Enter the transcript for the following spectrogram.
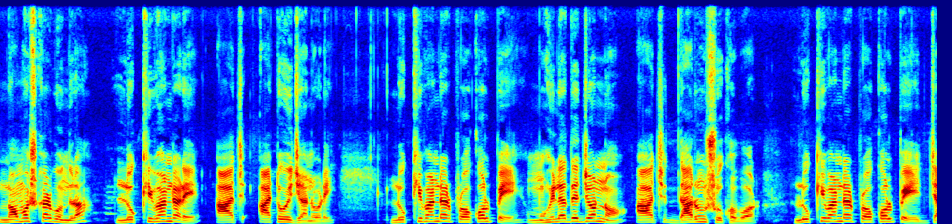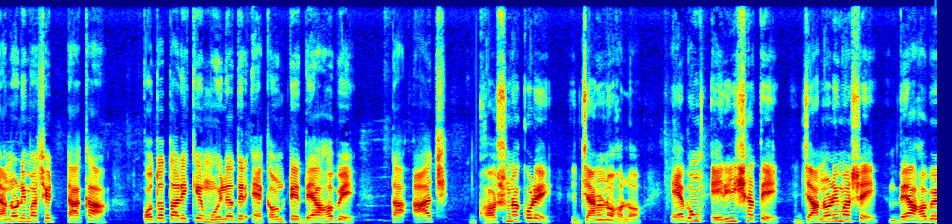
নমস্কার বন্ধুরা, লক্ষ্মী ভাণ্ডারে আজ আটই জানুয়ারি। লক্ষ্মী ভাণ্ডার প্রকল্পে মহিলাদের জন্য আজ দারুণ সুখবর। লক্ষ্মী ভাণ্ডার প্রকল্পে জানুয়ারি মাসের টাকা কত তারিখে মহিলাদের অ্যাকাউন্টে দেওয়া হবে তা আজ ঘোষণা করে জানানো হলো এবং এরই সাথে জানুয়ারি মাসে দেওয়া হবে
